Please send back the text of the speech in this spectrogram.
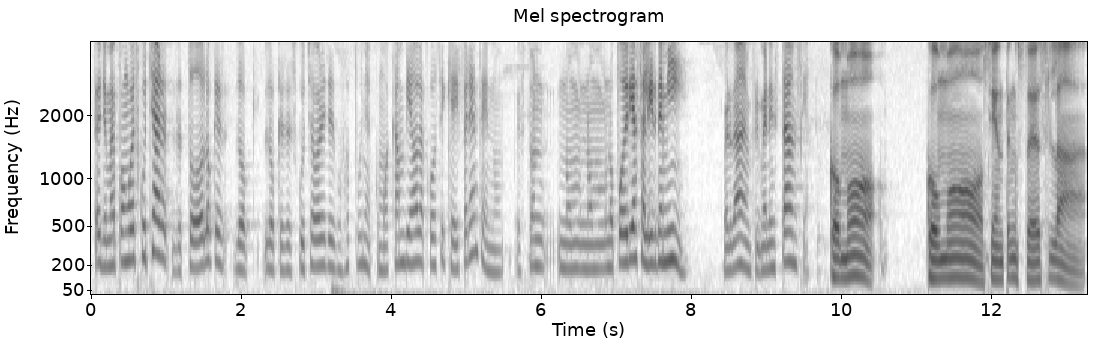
O sea, yo me pongo a escuchar todo lo que, lo, lo que se escucha ahora y yo digo, "Jue puña, ¿cómo ha cambiado la cosa y qué diferente? No, esto no, no, no podría salir de mí, ¿verdad? En primera instancia. ¿Cómo, cómo sienten ustedes la,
